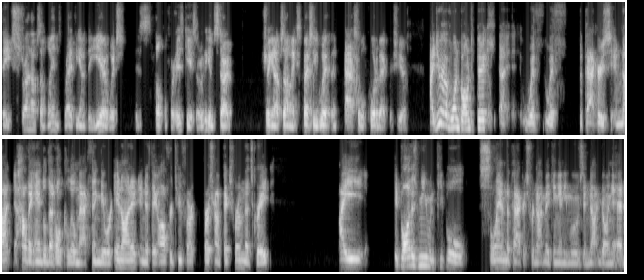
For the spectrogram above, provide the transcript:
they strung up some wins right at the end of the year, which is helpful for his case. Or if he can start stringing up something, especially with an actual quarterback this year. I do have one bone to pick uh, with with the Packers and not how they handled that whole Khalil Mack thing. They were in on it, and if they offered two first round picks for him, that's great. I it bothers me when people slam the Packers for not making any moves and not going ahead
